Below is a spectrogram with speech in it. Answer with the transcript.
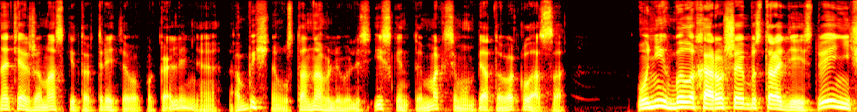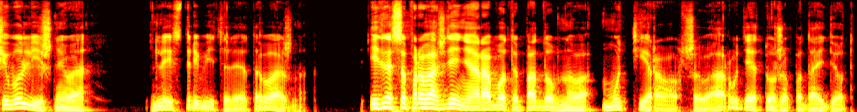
На тех же москитах третьего поколения обычно устанавливались искинты максимум пятого класса. У них было хорошее быстродействие и ничего лишнего. Для истребителя это важно. И для сопровождения работы подобного мутировавшего орудия тоже подойдет.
